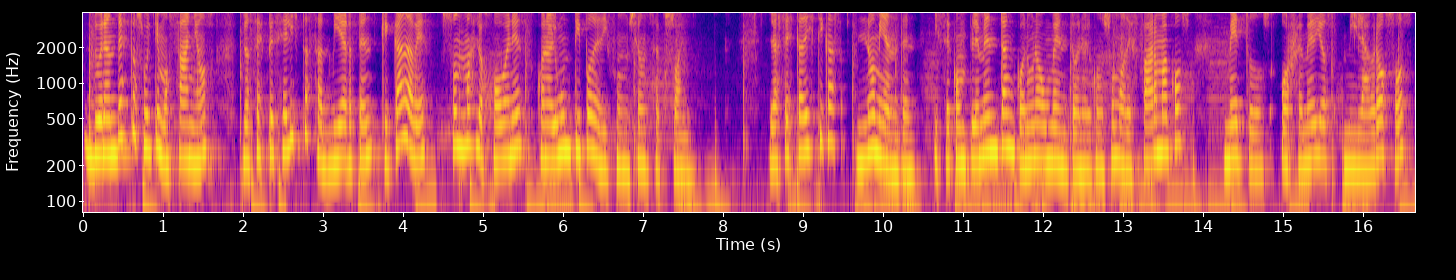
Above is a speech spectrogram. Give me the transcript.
Durante estos últimos años, los especialistas advierten que cada vez son más los jóvenes con algún tipo de disfunción sexual. Las estadísticas no mienten y se complementan con un aumento en el consumo de fármacos, métodos o remedios milagrosos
